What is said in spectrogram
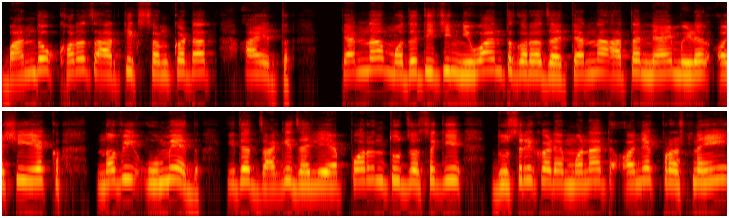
बांधव खरंच आर्थिक संकटात आहेत. त्यांना मदतीची निवांत गरज आहे. त्यांना आता न्याय मिळेल अशी एक नवी उमेद इथं जागी झाली आहे. परंतु जसं की दुसरीकडे मनात अनेक प्रश्नही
